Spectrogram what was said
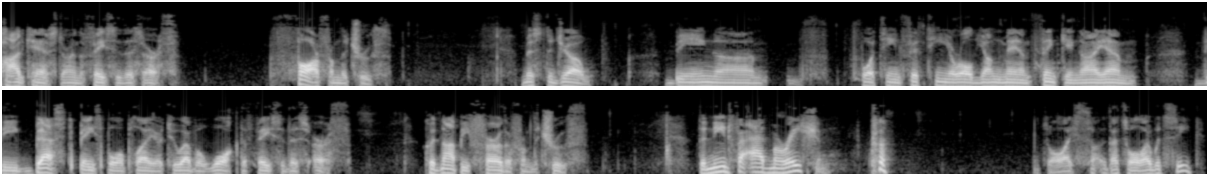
podcaster on the face of this earth. Far from the truth. Mr. Joe, being a 14, 15 year old young man thinking I am the best baseball player to ever walk the face of this earth could not be further from the truth. The need for admiration. that's all I saw, that's all I would seek.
